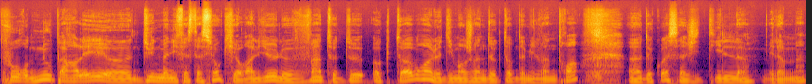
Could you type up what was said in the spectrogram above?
pour nous parler euh, d'une manifestation qui aura lieu le 22 octobre, le dimanche 22 octobre 2023. Euh, de quoi s'agit-il, mesdames?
